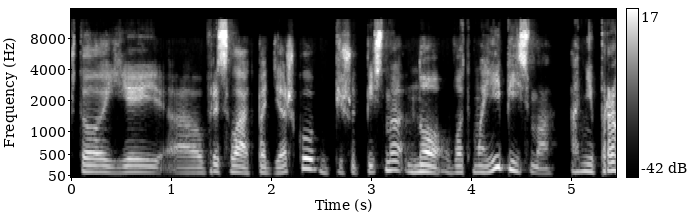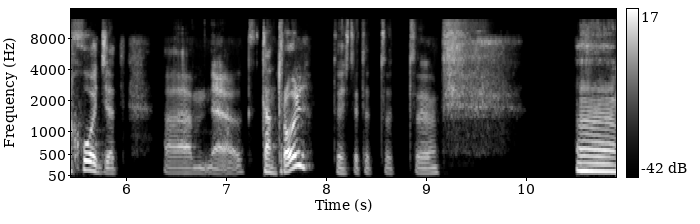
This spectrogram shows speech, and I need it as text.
что ей э, присылают поддержку, пишут письма, но вот мои письма, они проходят э, контроль, то есть этот, этот э, э,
